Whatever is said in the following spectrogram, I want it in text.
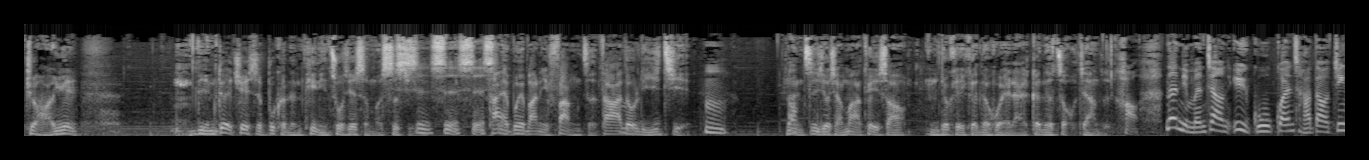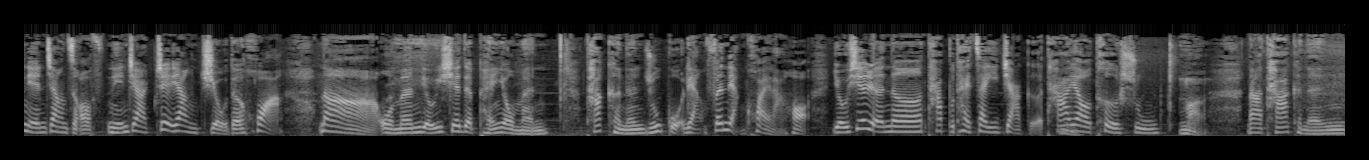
就好，因为领队确实不可能替你做些什么事情，是是是，是，他也不会把你放着，大家都理解。嗯。那你自己就想办法退烧，你就可以跟着回来，跟着走这样子。好，那你们这样预估观察到今年这样子哦，年假这样久的话，那我们有一些的朋友们，他可能如果两分两块啦哈，有些人呢，他不太在意价格，他要特殊啊，嗯、那他可能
